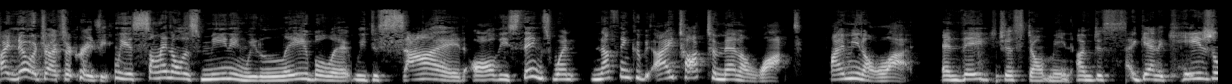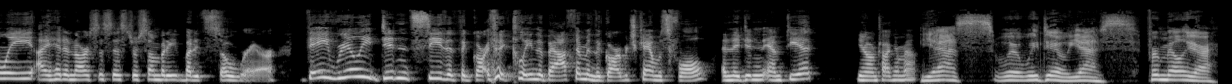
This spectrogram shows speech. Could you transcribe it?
I know it drives her crazy. We assign all this meaning. We label it. We decide all these things when nothing could be. I talk to men a lot. I mean, a lot. And they just don't mean. I'm just, again, occasionally I hit a narcissist or somebody, but it's so rare. They really didn't see that the gar- they cleaned the bathroom and the garbage can was full and they didn't empty it. You know what I'm talking about? yes, we, we do. Yes. Familiar.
